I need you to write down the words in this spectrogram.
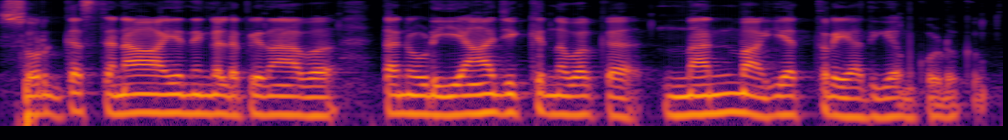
സ്വർഗസ്ഥനായ നിങ്ങളുടെ പിതാവ് തന്നോട് യാചിക്കുന്നവർക്ക് നന്മ എത്രയധികം കൊടുക്കും.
